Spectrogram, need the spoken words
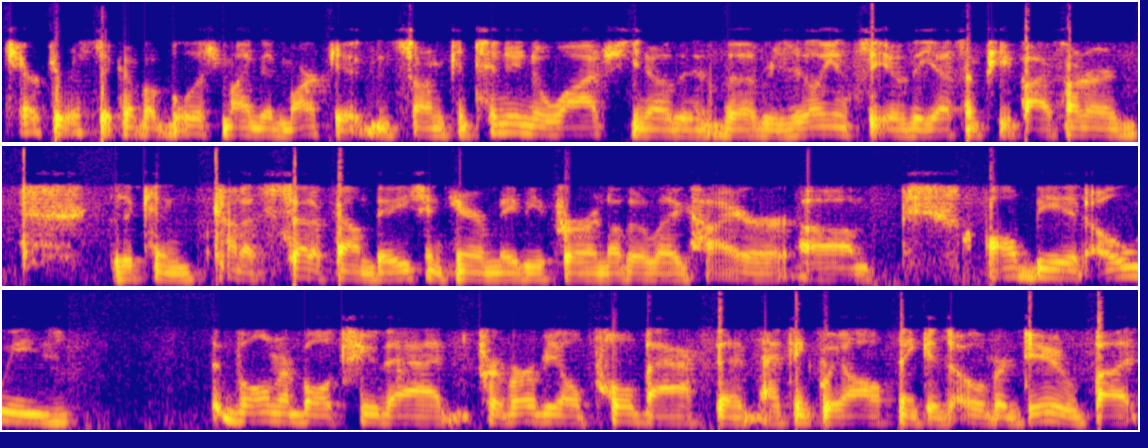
characteristic of a bullish-minded market. And so I'm continuing to watch you know the, the resiliency of the S&P 500 that can kind of set a foundation here, maybe for another leg higher, um, albeit always vulnerable to that proverbial pullback that I think we all think is overdue. But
